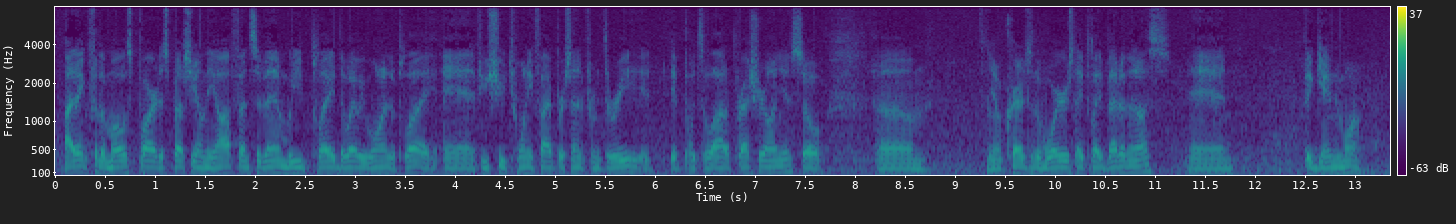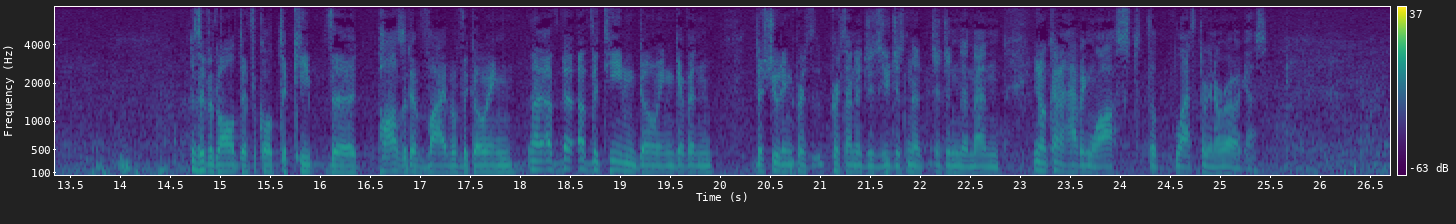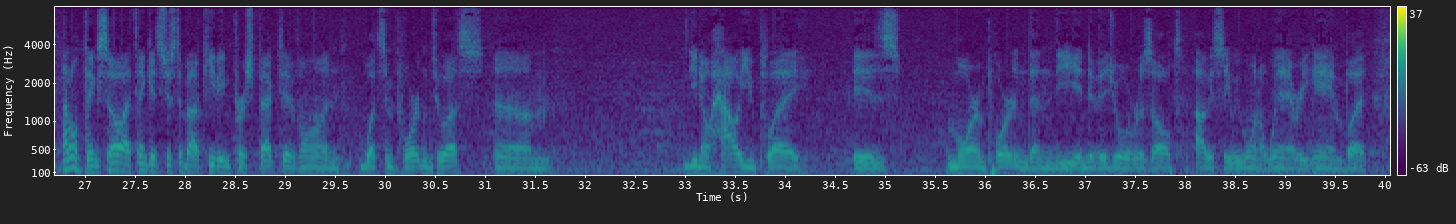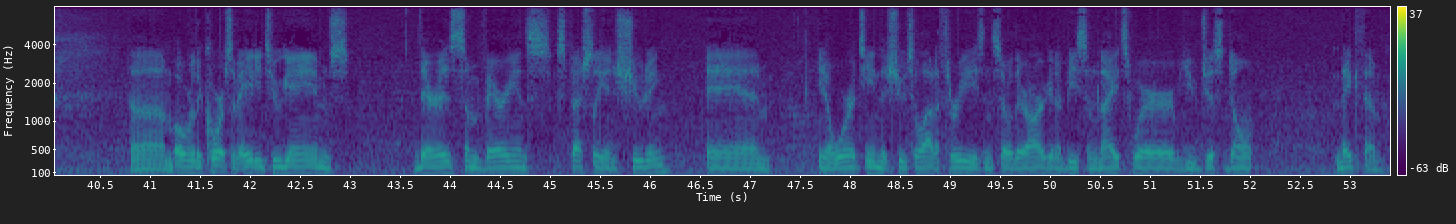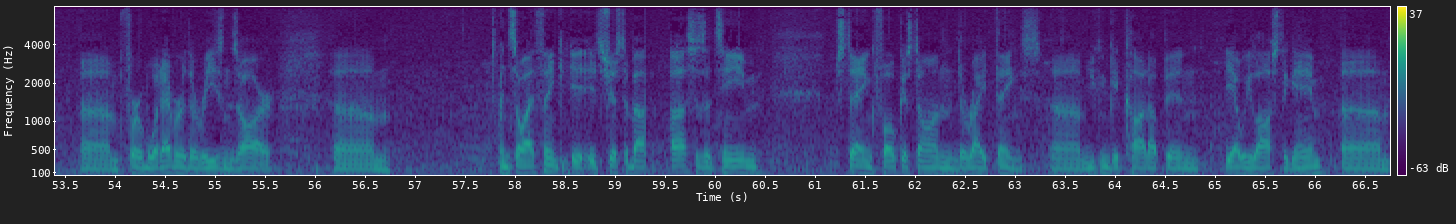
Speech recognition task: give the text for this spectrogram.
I think for the most part, especially on the offensive end, we played the way we wanted to play. And if you shoot 25% from three, it, it puts a lot of pressure on you. So, um, you know, credit to the Warriors. They played better than us. And big game tomorrow. Is it at all difficult to keep the positive vibe of the going uh, of the of the team going, given the shooting per- percentages you just mentioned, and then you know, kind of having lost the last three in a row, I guess. I don't think so. I think it's just about keeping perspective on what's important to us. Um, you know, how you play is more important than the individual result. Obviously, we want to win every game, but um, over the course of 82 games, there is some variance, especially in shooting. And, you know, we're a team that shoots a lot of threes, and so there are going to be some nights where you just don't make them um, for whatever the reasons are. Um, and so I think it's just about us as a team staying focused on the right things. Um, you can get caught up in, yeah, we lost the game. Um,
